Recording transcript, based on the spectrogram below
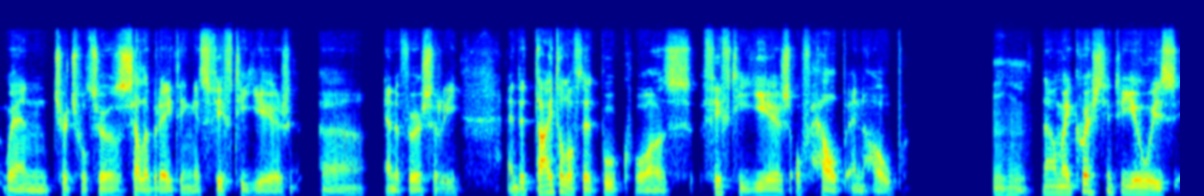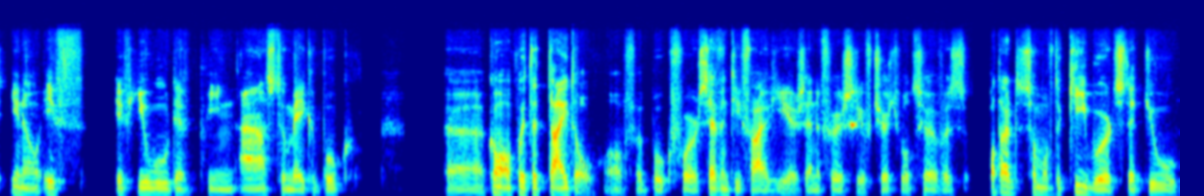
when Church World Service was celebrating its 50 year uh, anniversary, and the title of that book was 50 Years of Help and Hope. hmm Now, my question to you is, you know, if if you would have been asked to make a book uh, come up with the title of a book for 75 years anniversary of Church World Service, what are some of the keywords that you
